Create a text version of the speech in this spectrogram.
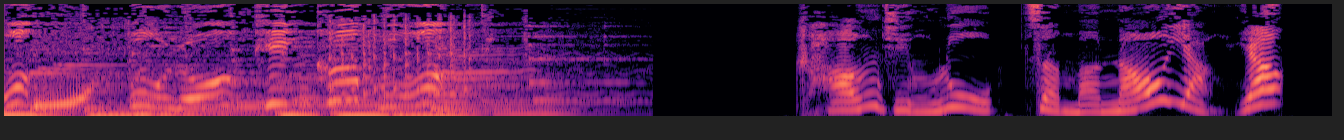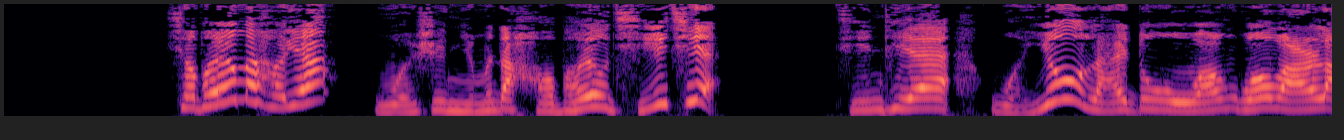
不如听科普。长颈鹿怎么挠痒痒？小朋友们好呀，我是你们的好朋友琪琪。今天我又来动物王国玩了。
